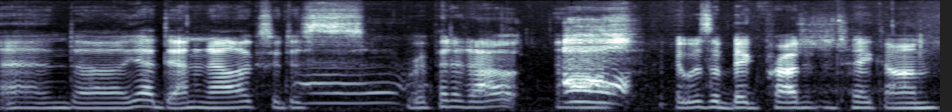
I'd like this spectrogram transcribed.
and uh, yeah, Dan and Alex are just ripping it out. It was a big project to take on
